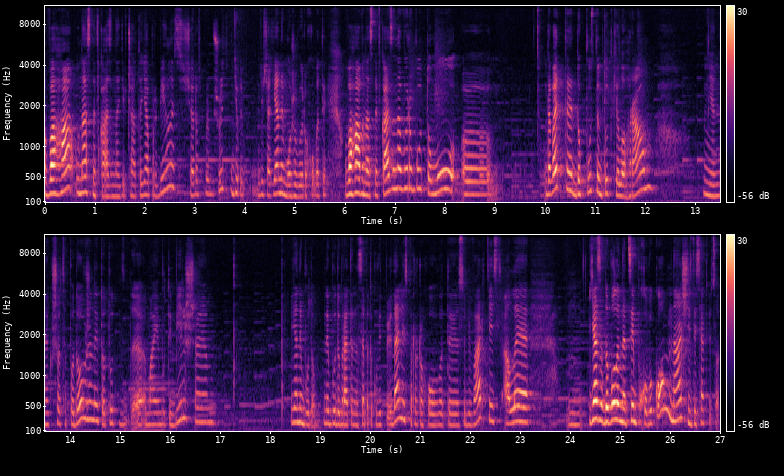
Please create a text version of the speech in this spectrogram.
Вага у нас не вказана, дівчата. Я пробіглась, ще раз пробіжусь. Дів- Дівчат, я не можу вирахувати. Вага в нас не вказана виробу, тому е, давайте допустимо тут кілограм. Ні, ну, якщо це подовжений, то тут е, має бути більше. Я не буду. Не буду брати на себе таку відповідальність, прораховувати собі вартість, але я задоволена цим пуховиком на 60%.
